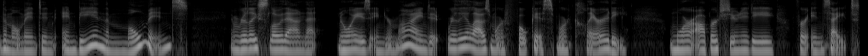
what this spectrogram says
the moment and, and be in the moment and really slow down that noise in your mind, it really allows more focus, more clarity, more opportunity for insight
